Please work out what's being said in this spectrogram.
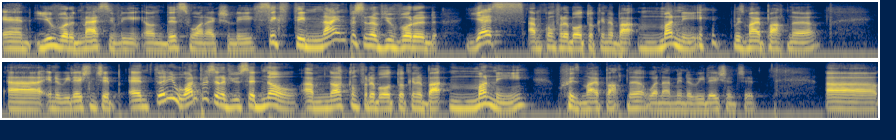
And you voted massively on this one, actually. 69% of you voted yes, I'm comfortable talking about money with my partner uh, in a relationship. And 31% of you said no, I'm not comfortable talking about money with my partner when I'm in a relationship. Uh,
